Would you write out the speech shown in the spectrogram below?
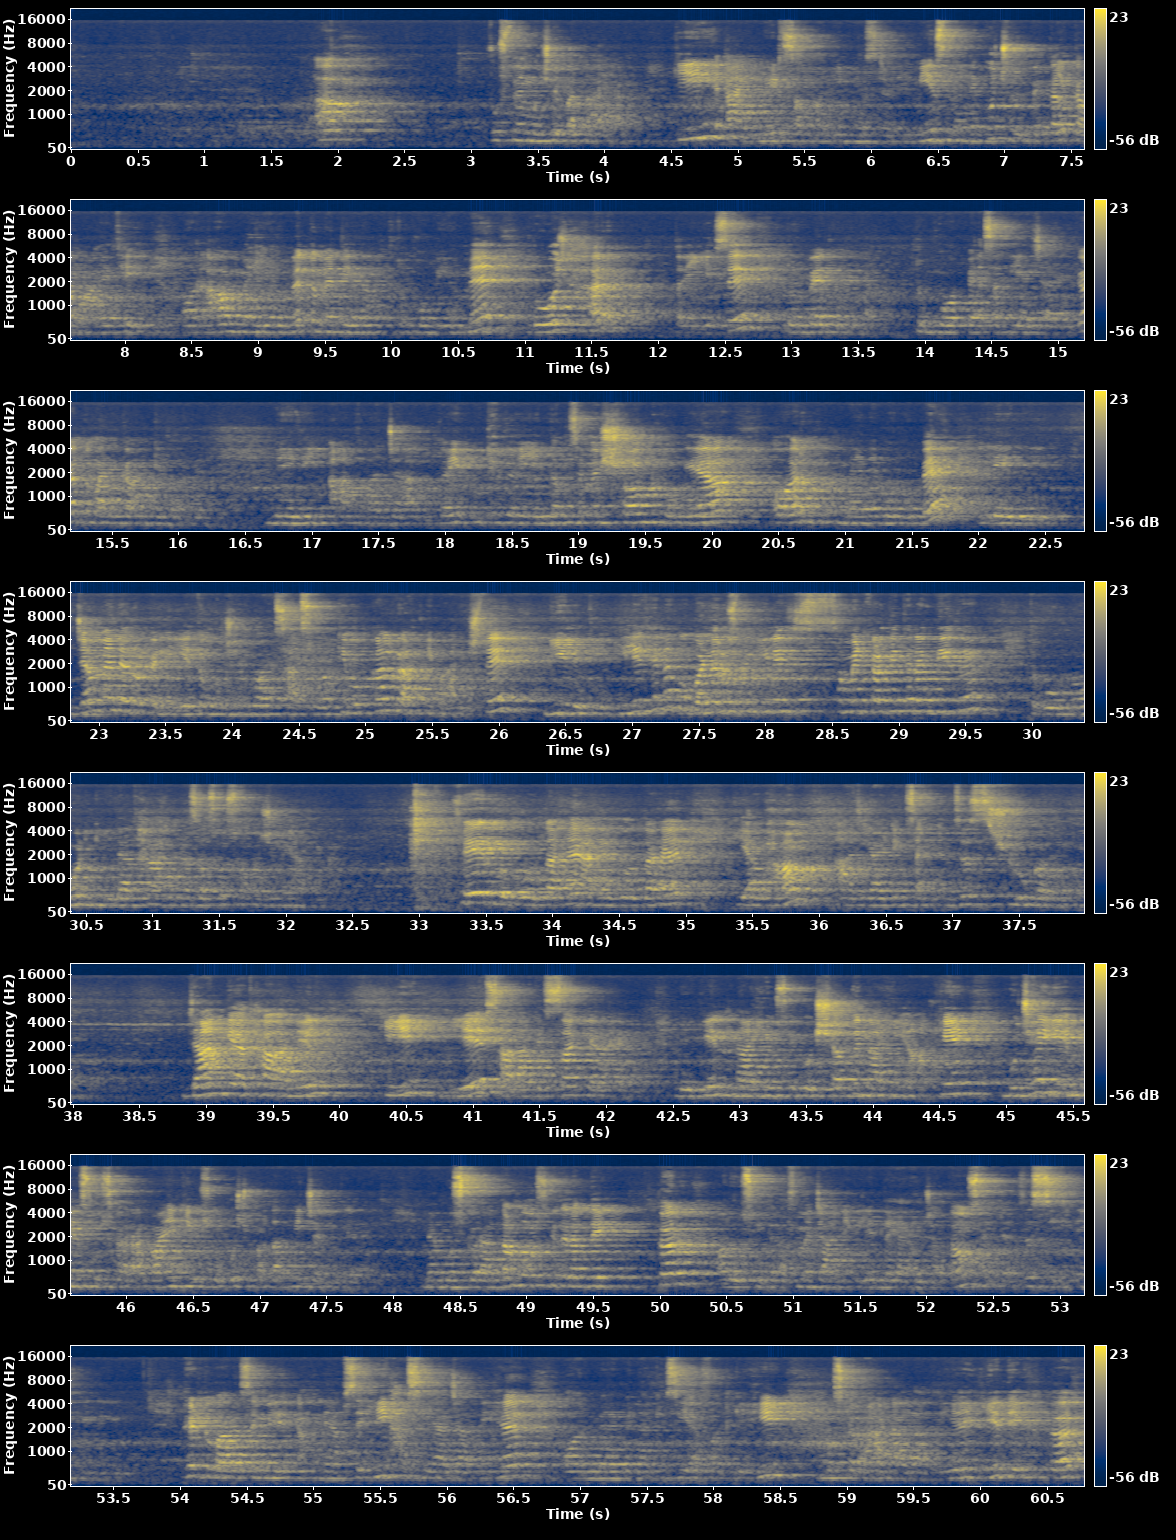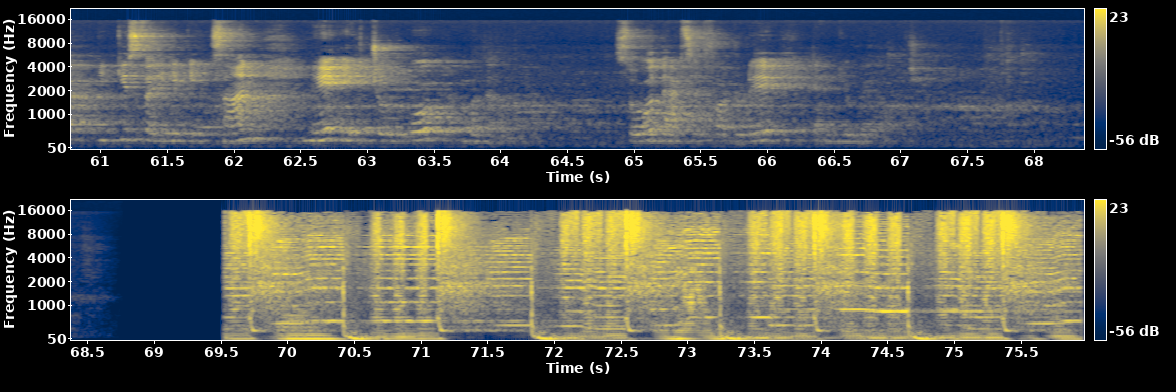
अब उसने मुझे बताया कि I made some money yesterday means मैंने कुछ रुपए कल कमाए थे और अब मैं ये रुपये तुम्हें दे रहा हूँ तुमको भी मैं रोज़ हर तरीके से रुपए दूँगा तुमको पैसा दिया जाएगा तुम्हारे काम के बदले मेरी आत्मा जाग गई, उठ गई। एकदम से मैं शॉक हो गया और मैंने वो रुपए ले लिए। जब मैंने रुपए लिए तो मुझे वो एहसास हुआ कि वो कल रात की बारिश से गीले थे। गीले थे ना, वो बंडल उसमें गीले सबमिट कर दिए थे रख दिए थे। तो वो नोट गीला था हल्का सा उसको समझ में आ गया। फिर वो बोलता है अनिल बोलता है कि अब हम आज राइटिंग सेंटेंसेस शुरू करेंगे। जान गया था अनिल कि ये सारा किस्सा क्या है? लेकिन ना ही उसके कोई शब्द, ना ही आँखें मुझे ये महसूस करा पाएँ कि उसको कुछ पता भी चल गया मैं मुस्कुराता हूँ उसकी तरफ़ देख कर और उसकी तरफ़ मैं जाने के लिए तैयार हो जाता हूँ सेंटेंसेस सीखने के लिए। फिर दोबारा से मेरे अपने आप से ही हँसी आ जाती है और मैं बिना किसी एफर्ट के ही मुस्कुराहट आ जाती है। ये देखकर कि किस तरीके के इंसान ने एक चोट को बदल दिया। So that's it for today thank you very much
